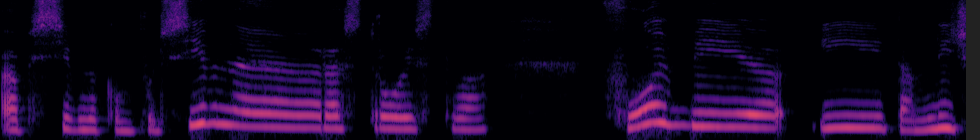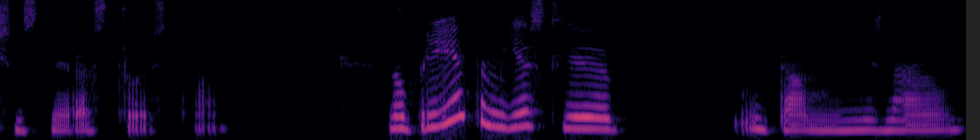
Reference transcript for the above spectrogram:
обсессивно-компульсивное расстройство, фобии и там личностные расстройства. Но при этом, если там, не знаю,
